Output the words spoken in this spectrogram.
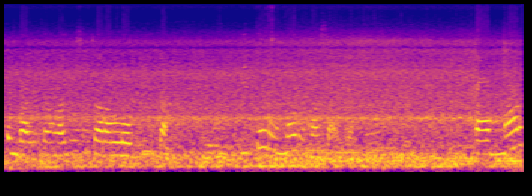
kembalikan lagi secara logika. Itu rumah rumah saya. Kamar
